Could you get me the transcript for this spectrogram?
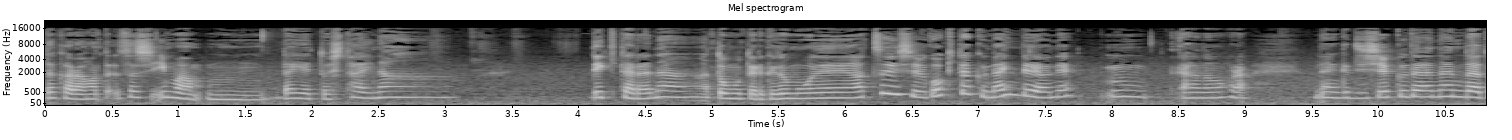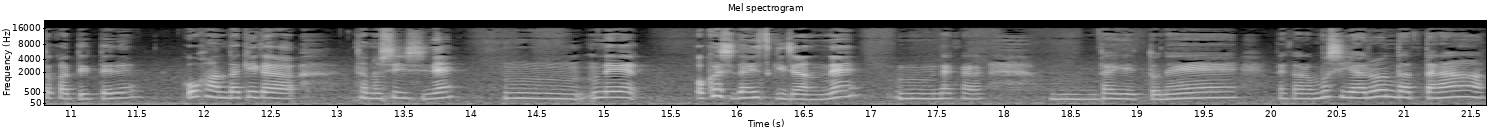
だから私今、うん、ダイエットしたいなできたらなと思ってるけどもね暑いし動きたくないんだよね。うん。あのほらなんか自粛だなんだとかって言ってねご飯だけが楽しいしね。うん。でお菓子大好きじゃんね。うん。だからうんダイエットね。だからもしやるんだったら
